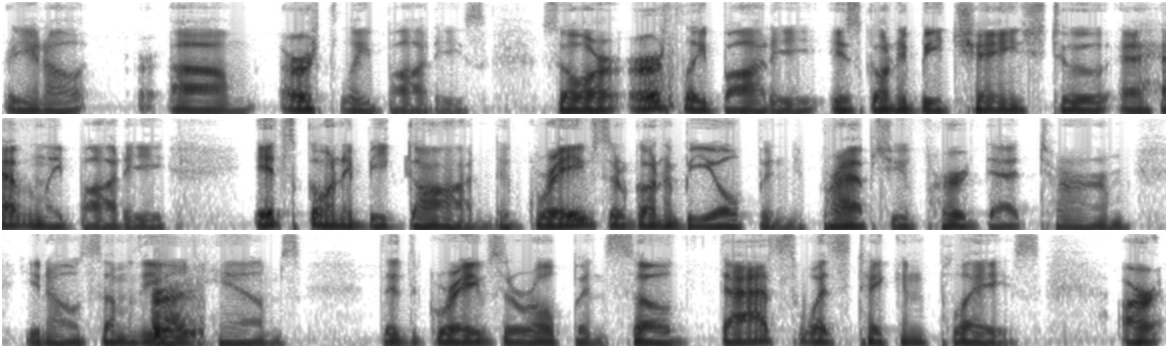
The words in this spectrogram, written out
you know um, earthly bodies. So our earthly body is going to be changed to a heavenly body. It's going to be gone. The graves are going to be opened. Perhaps you've heard that term, you know, some of the right. old hymns, that the graves are open. So that's what's taken place. Our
